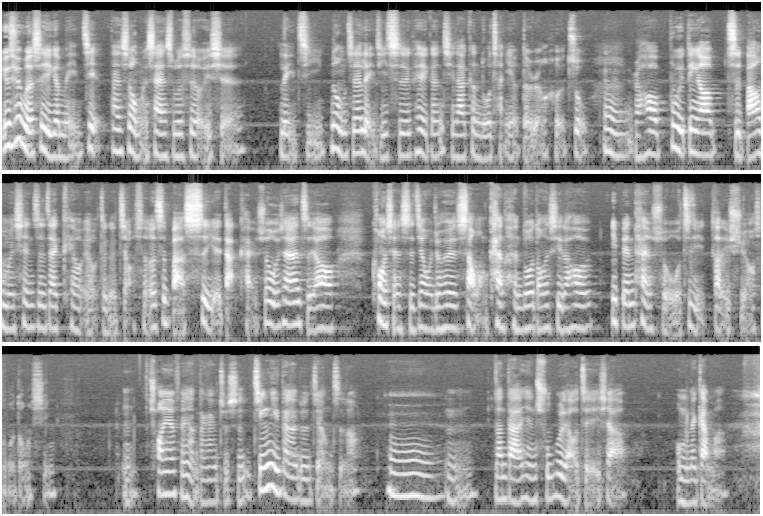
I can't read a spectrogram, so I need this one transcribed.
YouTuber 是一个媒介，但是我们现在是不是有一些累积？那我们这些累积其实可以跟其他更多产业的人合作，嗯，然后不一定要只把我们限制在 KOL 这个角色，而是把视野打开。所以我现在只要空闲时间，我就会上网看很多东西，然后一边探索我自己到底需要什么东西。嗯，创业分享大概就是经历，大概就是这样子啦。嗯嗯，让大家先初步了解一下我们在干嘛，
